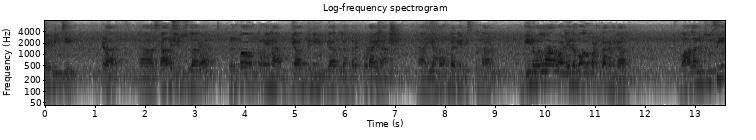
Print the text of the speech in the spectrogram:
ఏడు నుంచి ఇక్కడ స్కాలర్షిప్స్ లాగా ప్రతిభావంతమైన విద్యార్థిని విద్యార్థులందరికీ కూడా ఆయన ఈ అమౌంట్ అనేది ఇస్తున్నారు. దీనివల్ల వాళ్ళు ఏదో బాగుపడతారని కాదు. వాళ్ళని చూసి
